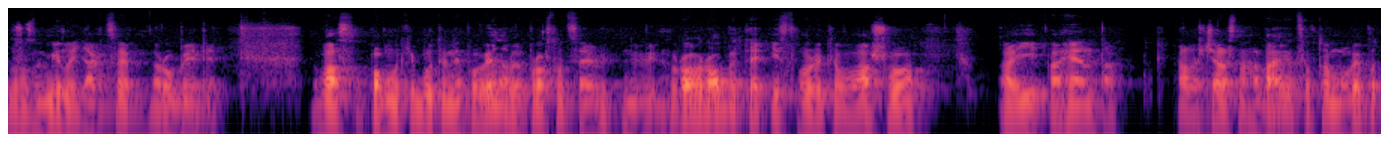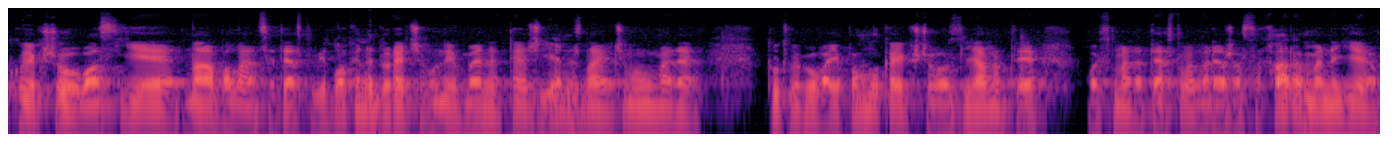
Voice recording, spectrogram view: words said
зрозуміли, як це робити. У вас помилки бути не повинно, ви просто це робите і створюєте вашого AI-агента. Але ще раз нагадаю, це в тому випадку, якщо у вас є на балансі тестові токени, до речі, вони в мене теж є. Не знаю, чому в мене тут вибиває помилка. Якщо зглянути, ось в мене тестова мережа Сахара, в мене є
